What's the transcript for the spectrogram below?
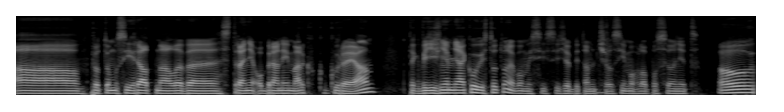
a proto musí hrát na levé straně obrany Mark Kukurea. Tak vidíš v něm nějakou jistotu, nebo myslíš si, že by tam Chelsea mohla posilnit? O,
